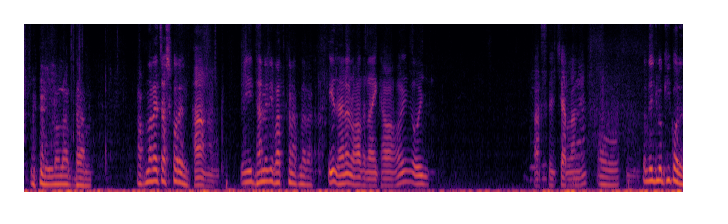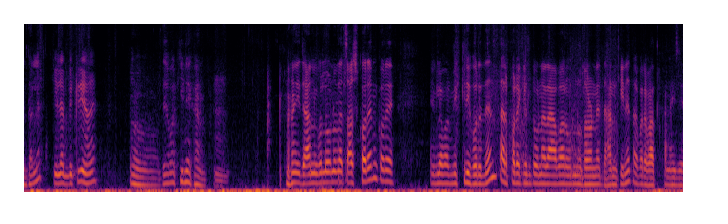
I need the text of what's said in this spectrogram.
ললাট ধান। আপনারাই চাষ করেন? হ্যাঁ হ্যাঁ। এই ধানেরই ভাত খান আপনারা? এই ধানের ভাত নাই খাওয়া হয় ওই আছে চালানি। ও তাহলে এগুলো কি করেন তাহলে? এগুলা বিক্রি হয়। ও আবার কিনে খান। হুম। এই ধানগুলো ওনারা চাষ করেন করে এগুলো আবার বিক্রি করে দেন। তারপরে কিন্তু ওনারা আবার অন্য ধরনের ধান কিনে তারপরে ভাত খান। এই যে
